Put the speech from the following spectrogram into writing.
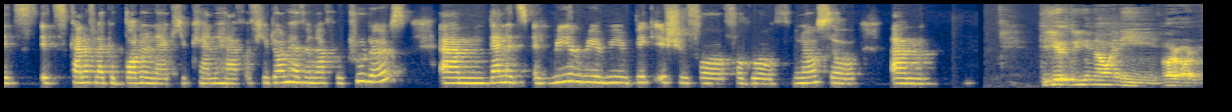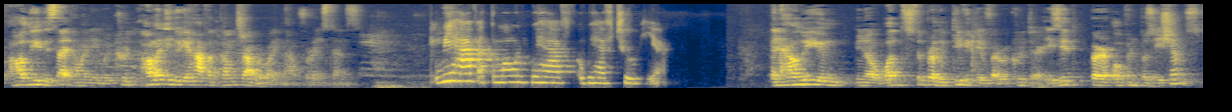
it's it's kind of like a bottleneck you can have. If you don't have enough recruiters um, then it's a real real real big issue for for growth you know? So um, do you do you know any or, or how do you decide how many recruit how many do you have at ComTravel right now, for instance? We have at the moment we have we have two here. And how do you you know what's the productivity of a recruiter? Is it per open positions?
